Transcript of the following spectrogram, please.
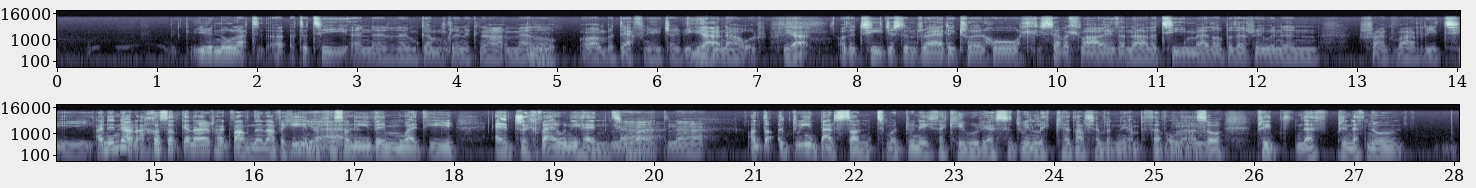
i fynd nôl at, at y ti yn yr um, gym clinic na yn meddwl, mm. oh, mae definitely HIV gyda yeah. fi nawr. Yeah. Oedd y ti jyst yn redig trwy'r holl sefyllfaoedd yna, oedd y ti'n meddwl bydde rhywun yn rhagfarnu ti. Yn union, achos oedd gennau rhagfarnu yna fy hun, yeah. achos o'n i ddim wedi edrych fewn i hyn, ti'n gwybod? Na, na. Ond dwi'n berson, dwi'n eitha curious, so dwi'n licio darllen fyny am pethau fel yna. Mm -hmm. So pryd neth, pryd neth nhw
